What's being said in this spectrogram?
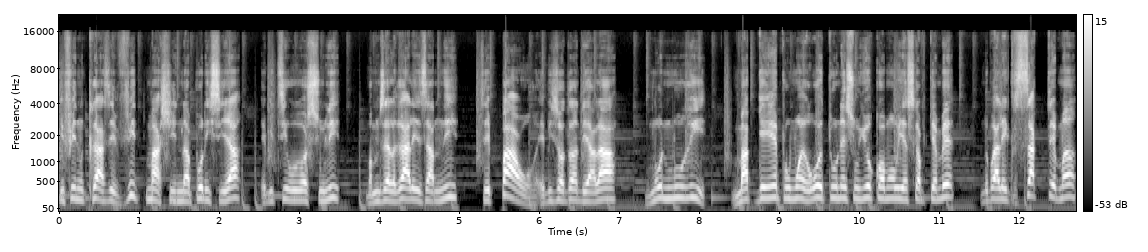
Li fin krasi vit machin nan polisiya, epi ti wou sou li, mamzel rale zamni, se pa ou, epi sotan de ala, moun mouri. Map genyen pou mwen rotounen sou yo koman ou yeskap kembe, nou pral ekzakteman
